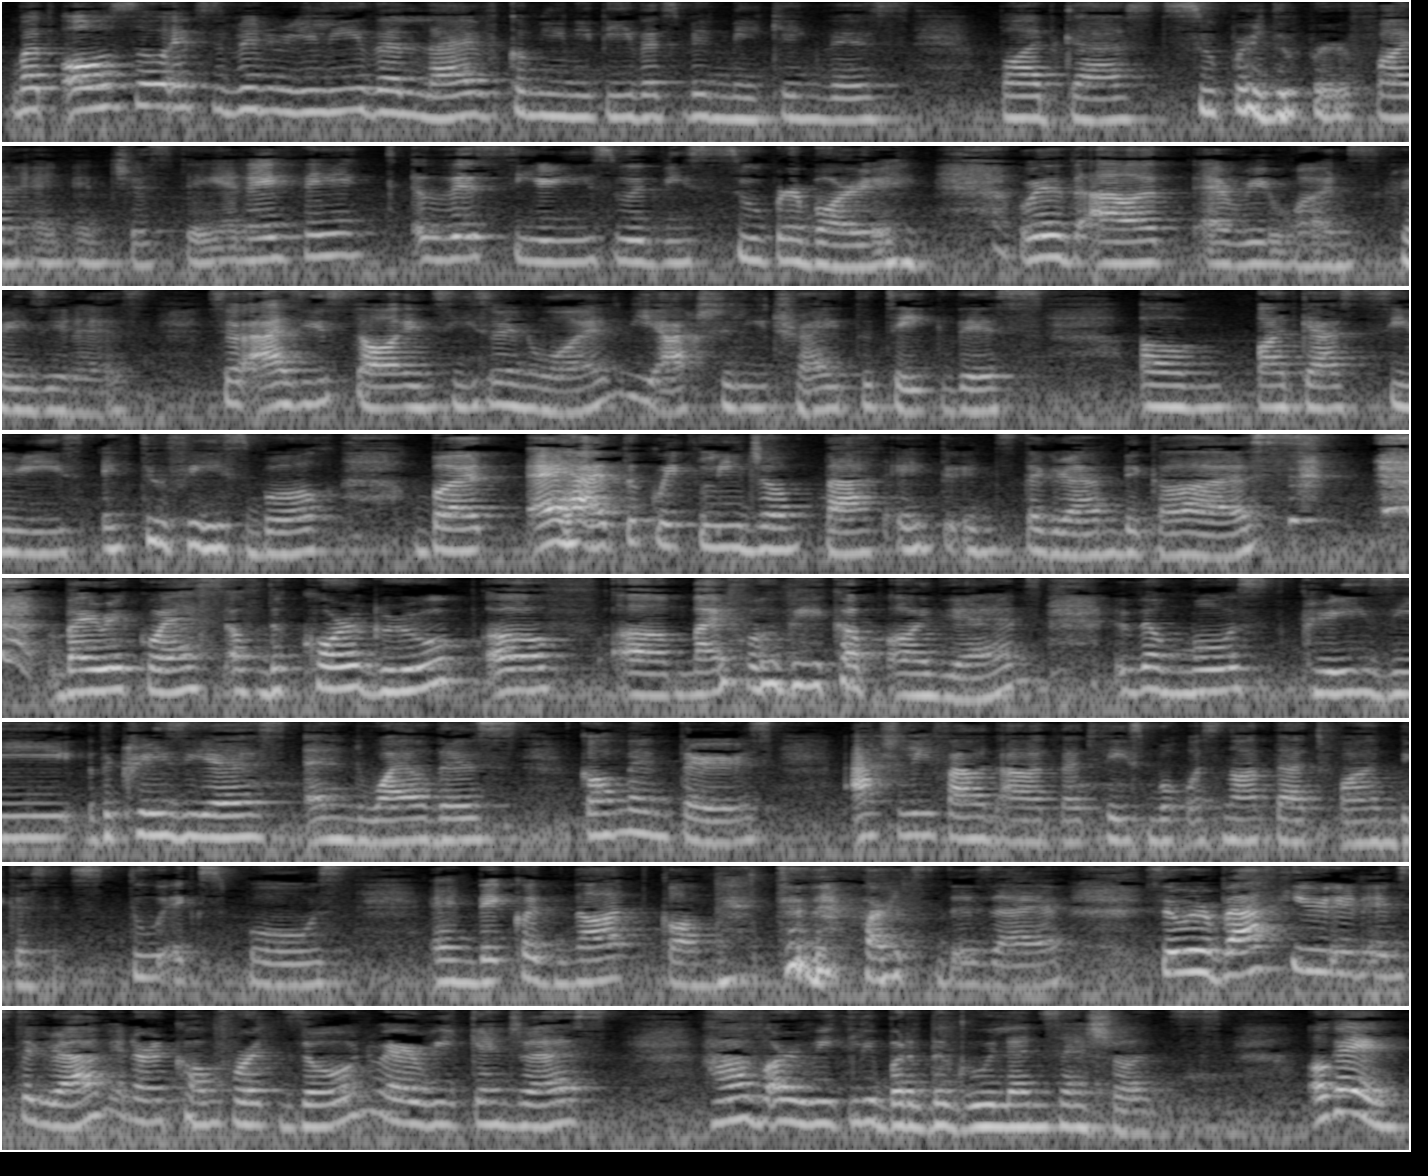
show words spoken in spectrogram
But also, it's been really the live community that's been making this podcast super duper fun and interesting. And I think this series would be super boring without everyone's craziness. So, as you saw in season one, we actually tried to take this um, podcast series into Facebook, but I had to quickly jump back into Instagram because, by request of the core group of uh, Mindful Makeup audience, the most crazy, the craziest and wildest commenters actually found out that Facebook was not that fun because it's too exposed and they could not comment to their heart's desire. So we're back here in Instagram in our comfort zone where we can just have our weekly bardagulan sessions. Okay.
